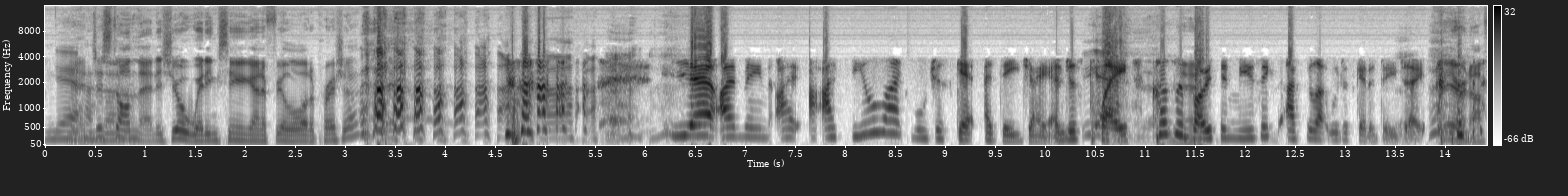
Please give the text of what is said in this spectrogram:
Yeah. Just on that, is your wedding singer going to feel a lot of pressure? Yeah, I mean, I I feel like we'll just get a DJ and just play because we're both in music. I feel like we'll just get a DJ. Fair enough.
